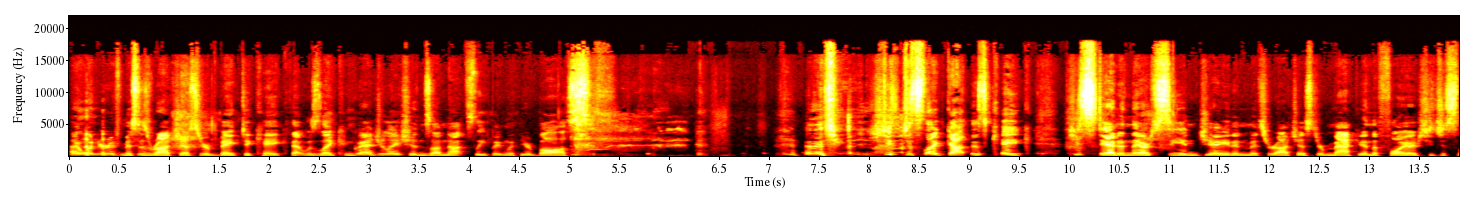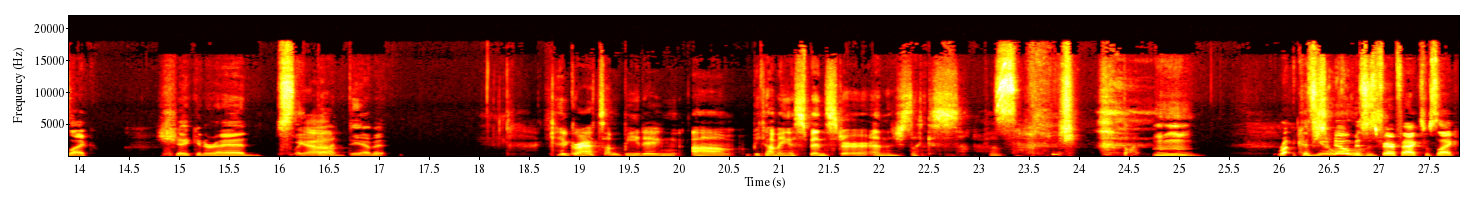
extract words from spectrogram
I wonder if Mrs. Rochester baked a cake that was like, "Congratulations on not sleeping with your boss." and then she, she's just like got this cake. She's standing there seeing Jane and Miss Rochester macking in the foyer. She's just like shaking her head, just like, Yeah. "God damn it!" Congrats on beating um becoming a spinster and then she's like son of a mm. Right, because you So know gross. Mrs. Fairfax was like,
